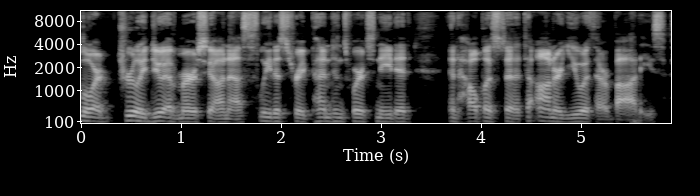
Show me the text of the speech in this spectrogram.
Lord, truly do have mercy on us. Lead us to repentance where it's needed and help us to, to honor you with our bodies.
